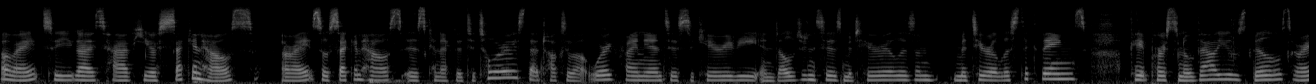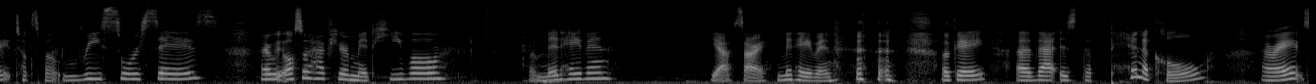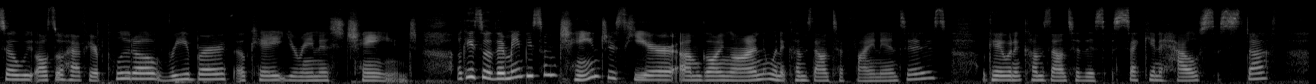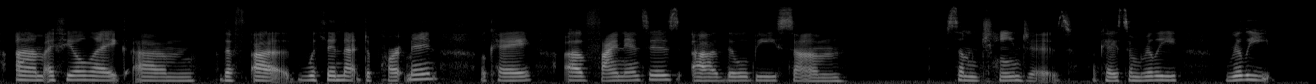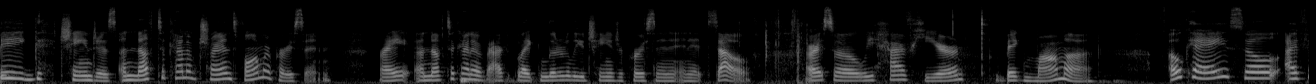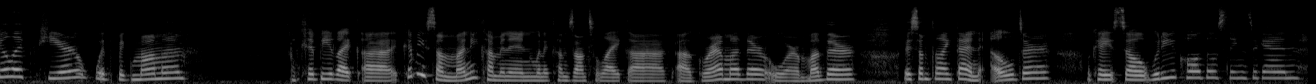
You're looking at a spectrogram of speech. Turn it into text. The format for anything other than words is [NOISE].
All right, so you guys have here second house. All right, so second house is connected to Taurus. That talks about work, finances, security, indulgences, materialism, materialistic things. Okay, personal values, bills. All right, talks about resources. All right, we also have here medieval or Midhaven. Yeah, sorry, Midhaven. [LAUGHS] okay, uh, that is the pinnacle. All right, so we also have here Pluto, rebirth, okay, Uranus, change. Okay, so there may be some changes here um, going on when it comes down to finances. Okay, when it comes down to this second house stuff, um, I feel like um, the uh, within that department, okay, of finances, uh, there will be some some changes, okay? Some really, really big changes, enough to kind of transform a person, right? Enough to kind of act like literally change a person in itself. All right, so we have here Big Mama. Okay, so I feel like here with Big Mama, it could be like uh it could be some money coming in when it comes down to like uh, a grandmother or a mother or something like that an elder okay so what do you call those things again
